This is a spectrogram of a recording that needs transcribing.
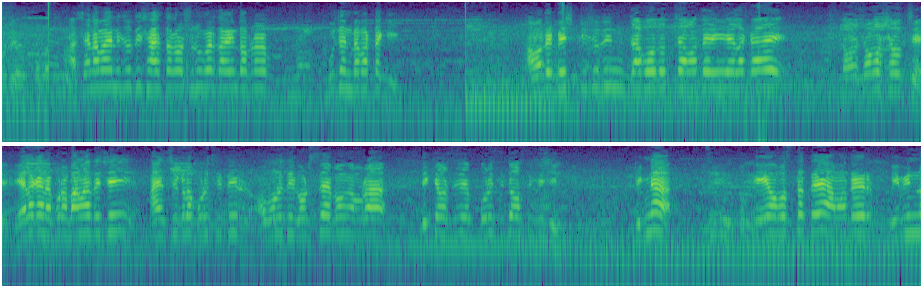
করছে। আর সেনাবাহিনী যদি করা শুরু করে, তাহলে কিন্তু আপনারা বুঝেন ব্যাপারটা কি। আমাদের বেশ কিছুদিন যাবৎ হচ্ছে আমাদের এই এলাকায় সমস্যা হচ্ছে। না, পুরো বাংলাদেশেই আইন শৃঙ্খলা পরিস্থিতির অবনতি ঘটছে এবং আমরা দেখতে পাচ্ছি যে পরিস্থিতি অস্থিতিশীল। ঠিক না? এই অবস্থাতে আমাদের বিভিন্ন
